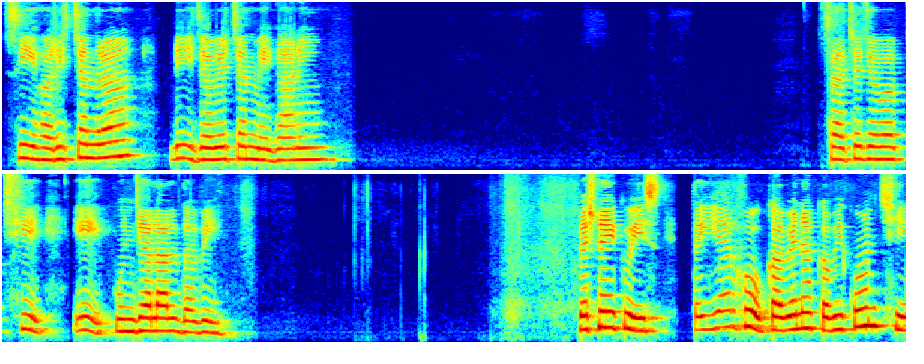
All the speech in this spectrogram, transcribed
C Harishchandra, D Zaverchand મેઘાણી. સાચો જવાબ છે એ પુંજાલાલ દવે. પ્રશ્ન એકવીસ, તૈયાર હો કાવ્યના કવિ કોણ છે?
